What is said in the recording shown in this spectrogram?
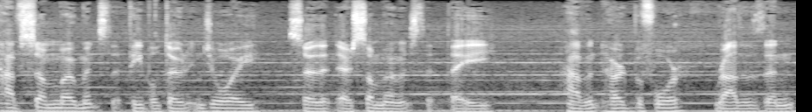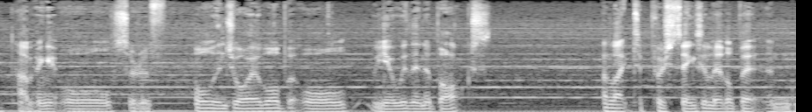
have some moments that people don't enjoy so that there's some moments that they haven't heard before rather than having it all sort of all enjoyable but all you know within a box i like to push things a little bit and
